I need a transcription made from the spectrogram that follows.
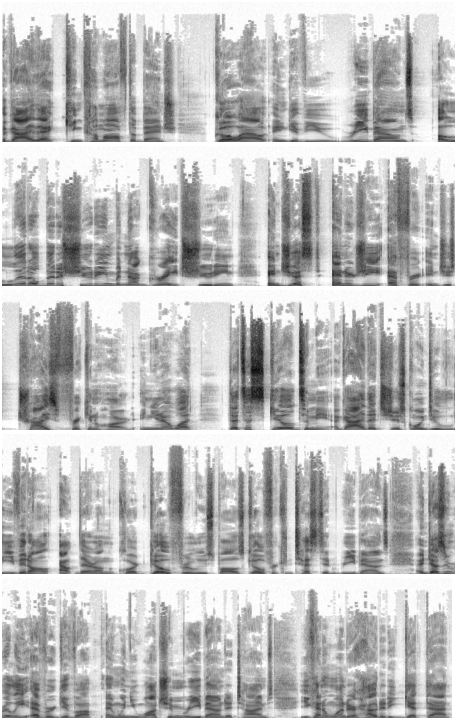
A guy that can come off the bench, go out and give you rebounds, a little bit of shooting, but not great shooting, and just energy, effort, and just tries freaking hard. And you know what? That's a skill to me. A guy that's just going to leave it all out there on the court, go for loose balls, go for contested rebounds, and doesn't really ever give up. And when you watch him rebound at times, you kind of wonder how did he get that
